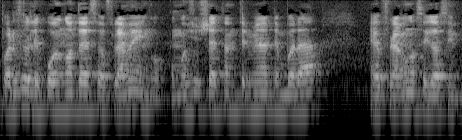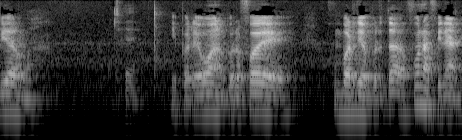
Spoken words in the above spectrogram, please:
por eso les juego en contra de esos Flamengo. Como ellos ya están terminando la temporada, el Flamengo se quedó sin piernas. Y pero bueno, pero fue un partido apretado, fue una final.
